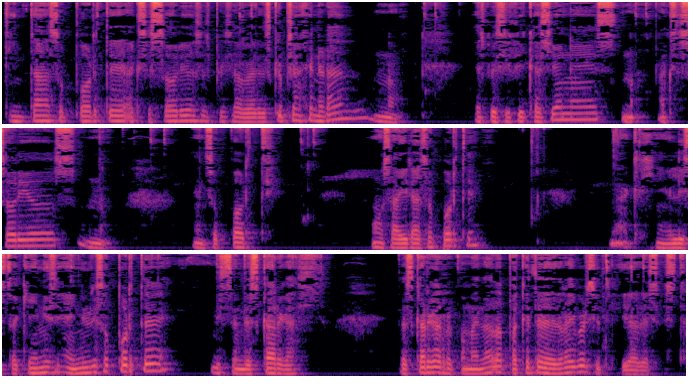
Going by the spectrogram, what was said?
Tinta, soporte, accesorios, a ver, descripción general, no. Especificaciones, no. Accesorios, no. En soporte. Vamos a ir a soporte. Aquí, listo, aquí en, en ir soporte Dicen descargas. Descarga recomendada, paquete de drivers y utilidades esta.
